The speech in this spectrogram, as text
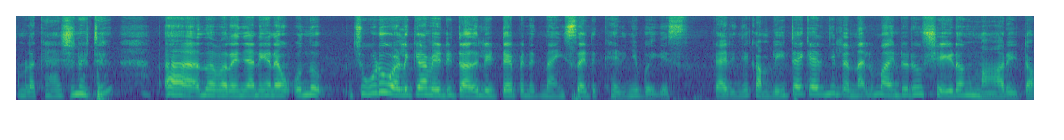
നമ്മളെ കാഷ്നട്ട് എന്താ പറയുക ഞാനിങ്ങനെ ഒന്ന് ചൂട് കൊള്ളിക്കാൻ വേണ്ടിയിട്ട് അതിലിട്ടേ പിന്നെ നൈസായിട്ട് കരിഞ്ഞു പോയി ഗൈസ് കരിഞ്ഞ് കംപ്ലീറ്റ് ആയി കരിഞ്ഞില്ല. എന്നാലും അതിന്റെ ഒരു ഷെയ്ഡ് അങ്ങ് മാറി കേട്ടോ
